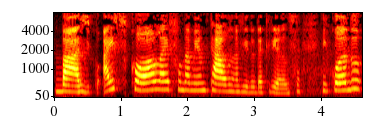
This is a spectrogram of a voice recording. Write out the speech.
básico. A escola é fundamental na vida da criança. E quando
